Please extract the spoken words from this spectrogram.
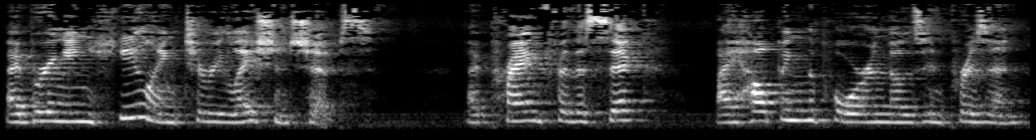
by bringing healing to relationships, by praying for the sick, by helping the poor and those in prison.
